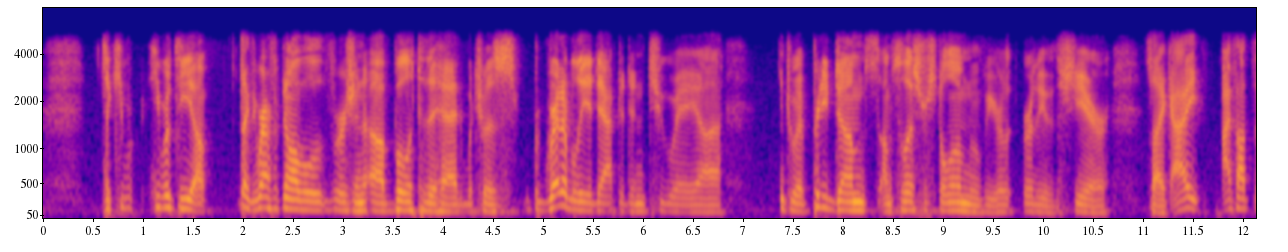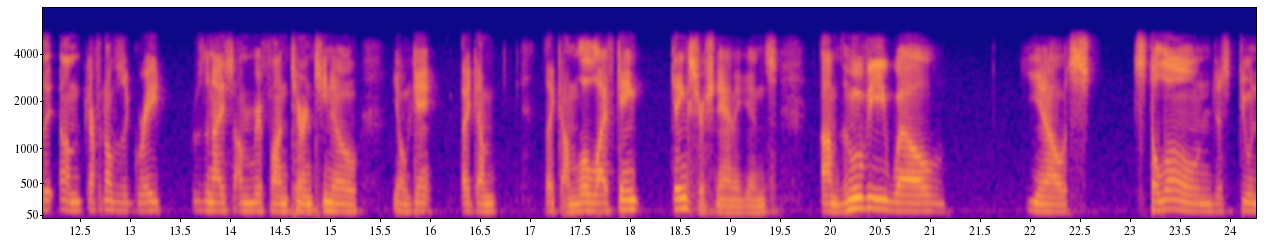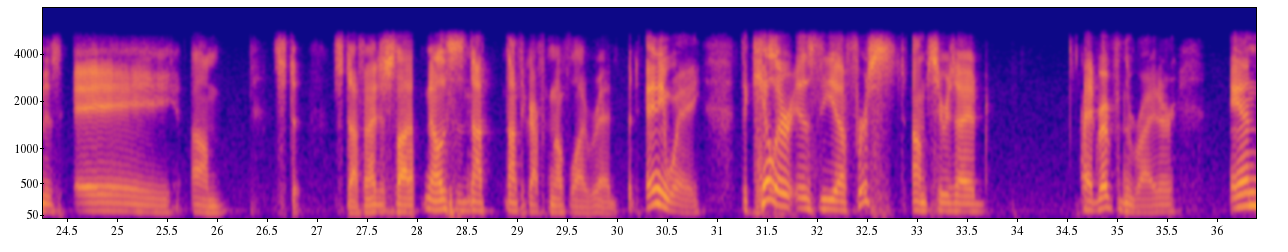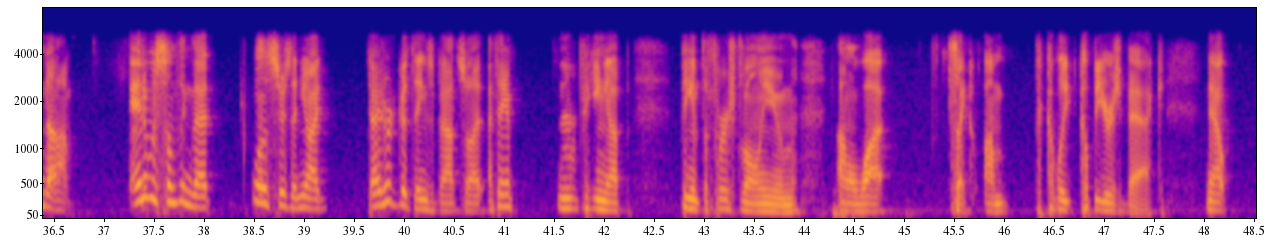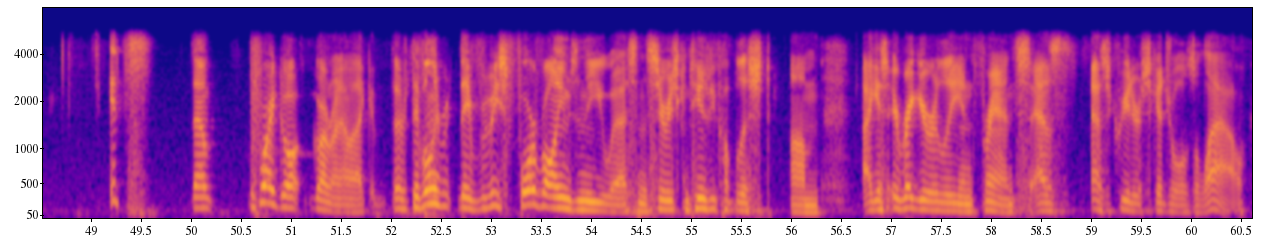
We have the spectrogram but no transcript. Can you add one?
like he, he wrote the uh, like the graphic novel version of Bullet to the Head, which was regrettably adapted into a uh, into a pretty dumb um, Sylvester Stallone movie earlier this year. It's like I I thought the um, graphic novel was a great was a nice um riff on Tarantino, you know, gang like um like um low life gang gangster shenanigans. Um, the movie, well, you know, it's Stallone just doing his a um st- stuff, and I just thought, no, this is not not the graphic novel I read. But anyway, The Killer is the uh, first um, series I had I had read from the writer, and um, and it was something that one of the series that you know I I'd heard good things about, so I, I think I remember picking up picking up the first volume um, a what it's like um a couple couple years back. Now, it's now before I go go on right now, like they've only they've released four volumes in the U.S. and the series continues to be published, um, I guess irregularly in France as as the creator's schedules allow.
